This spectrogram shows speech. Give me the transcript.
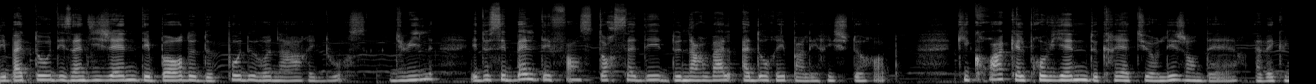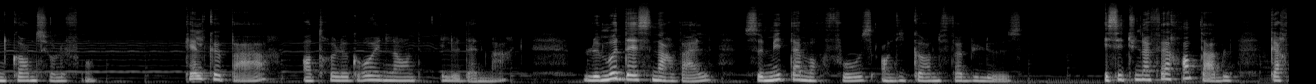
Les bateaux des indigènes débordent de peaux de renard et d'ours, d'huile et de ces belles défenses torsadées de narval adorées par les riches d'Europe qui croient qu'elles proviennent de créatures légendaires avec une corne sur le front. Quelque part, entre le Groenland et le Danemark, le modeste narval se métamorphose en licorne fabuleuse. Et c'est une affaire rentable, car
